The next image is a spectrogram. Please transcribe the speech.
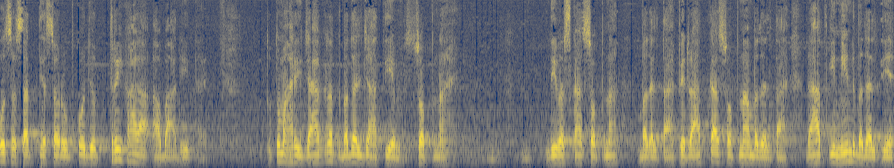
उस सत्य स्वरूप को जो त्रिकाला अबाधित है। तो तुम्हारी जागृत बदल जाती है, स्वप्न है। दिवस का स्वप्न बदलता है, फिर रात का स्वप्न बदलता है, रात की नींद बदलती है,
